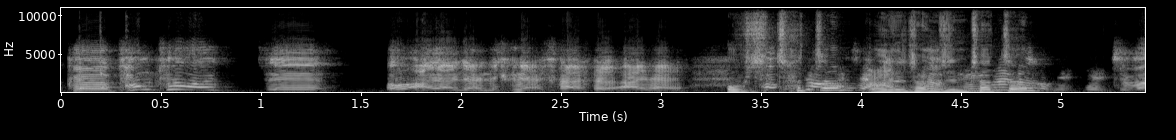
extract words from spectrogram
그 평평할 때 어, 아니, 아니, 아니, 아니, 아니, 아니. 혹시? 평평하지 오늘. 점심? 둥글다고 믿고 있지만,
